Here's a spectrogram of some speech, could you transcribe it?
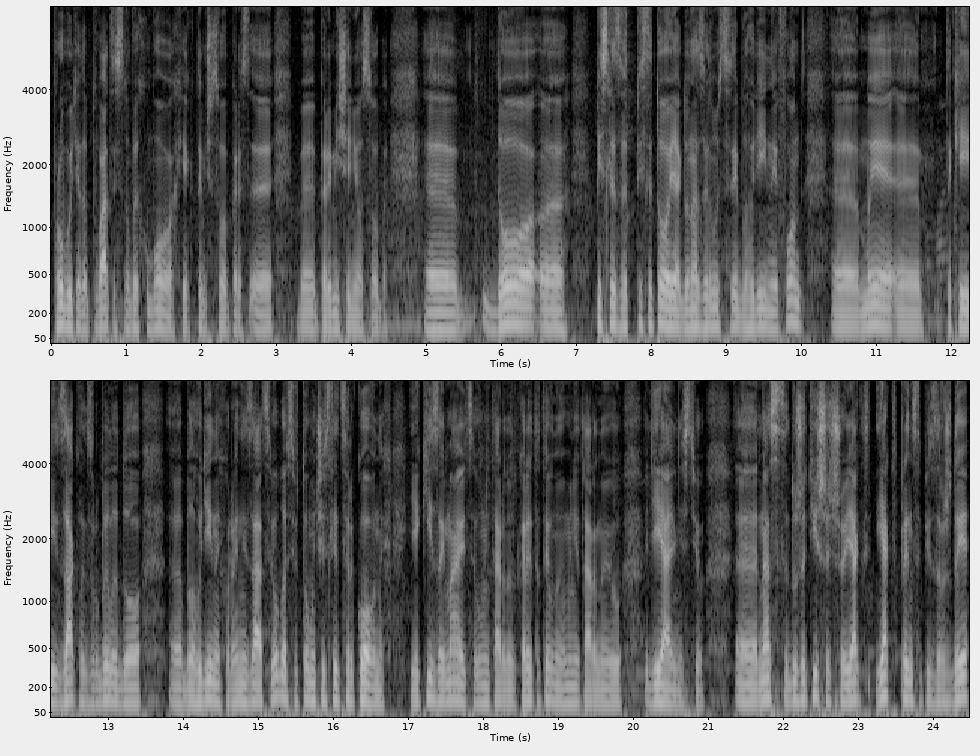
пробують адаптуватися в нових умовах як тимчасово е, переміщені особи. Е, До е, після після того, як до нас звернувся цей благодійний фонд, е, ми е, такий заклик зробили до е, благодійних організацій області, в тому числі церковних, які займаються гуманітарною каритативною гуманітарною діяльністю. Нас дуже тішить, що як, як в принципі завжди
